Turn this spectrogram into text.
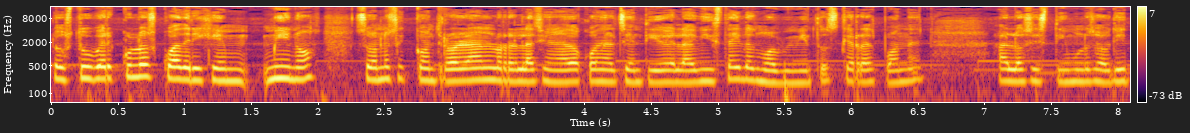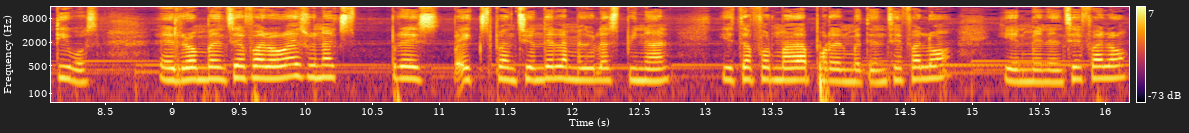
Los tubérculos cuadrigeminos son los que controlan lo relacionado con el sentido de la vista y los movimientos que responden a los estímulos auditivos. El rombencéfalo es una expansión de la médula espinal y está formada por el metencéfalo y el menencéfalo.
